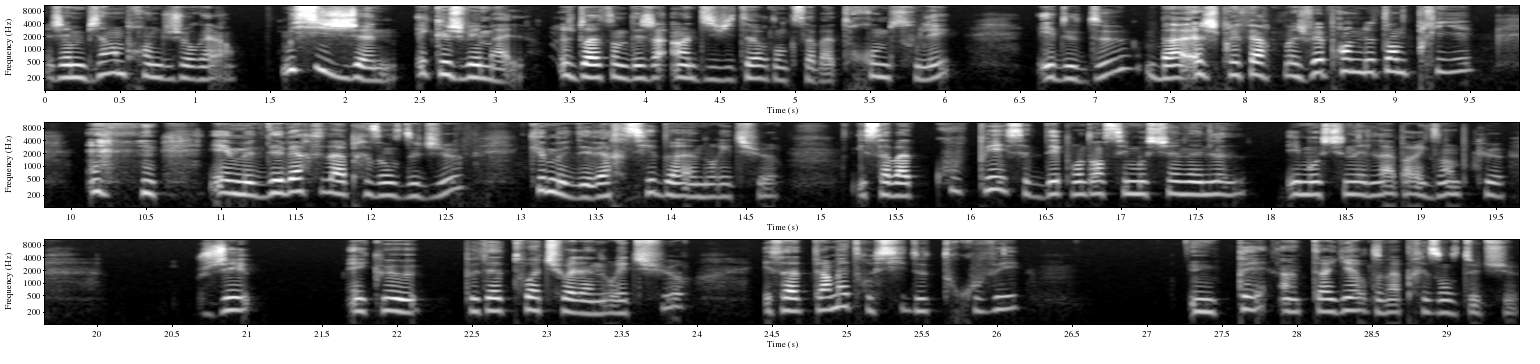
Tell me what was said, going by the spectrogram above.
j'aime bien prendre du chocolat. Mais si je jeûne et que je vais mal, je dois attendre déjà un 18 heures, donc ça va trop me saouler. Et de deux, bah, je préfère, je vais prendre le temps de prier et me déverser dans la présence de Dieu que me déverser dans la nourriture. Et ça va couper cette dépendance émotionnelle, émotionnelle là, par exemple, que j'ai et que peut-être toi tu as la nourriture. Et ça va te permettre aussi de trouver une paix intérieure dans la présence de Dieu.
